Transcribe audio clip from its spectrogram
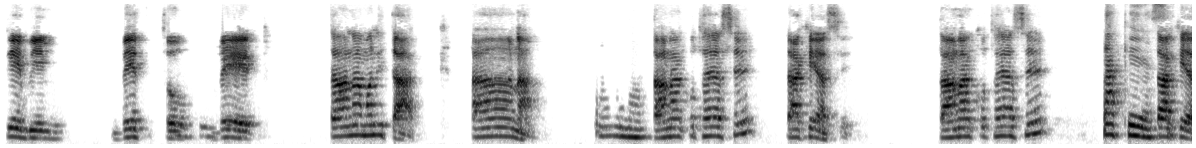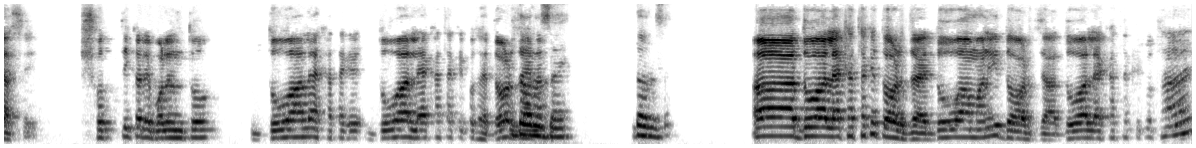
টেবিল বেত্ত বেট টানা মানে তাক। টানা। টানা কোথায় আছে? তাকে আছে। টানা কোথায় আছে? তাকে আছে। তাকে আছে। সত্যিকারে বলেন তো দোয়া লেখা থাকে দোয়া লেখা থাকে কোথায়? দরজায় না? দরজায় দরজা আহ দোয়া লেখা থাকে দরজায়। দোয়া মানে দরজা। দোয়া লেখা থাকে কোথায়?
